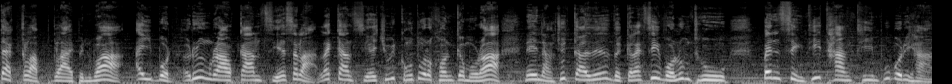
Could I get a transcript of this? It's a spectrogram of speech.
แต่กลับกลายเป็นว่าไอ้บทเรื่องราวการเสียสละและการเสียชีวิตของตัวละครกาโมราในหนังชุด Guardians of the Galaxy Volume 2เป็นสิ่งที่ทางทีมผู้บริหาร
